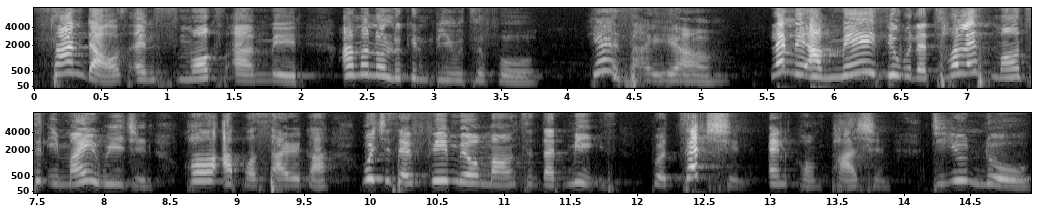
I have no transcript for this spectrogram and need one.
sandals, and smocks are made. Am I not looking beautiful? Yes, I am. Let me amaze you with the tallest mountain in my region called Aposarica, which is a female mountain that means protection and compassion. Do you know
